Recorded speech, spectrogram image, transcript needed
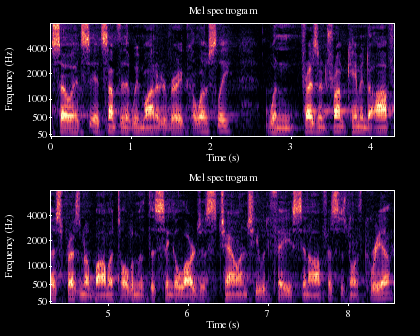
So it's, it's something that we monitor very closely. When President Trump came into office, President Obama told him that the single largest challenge he would face in office is North Korea.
